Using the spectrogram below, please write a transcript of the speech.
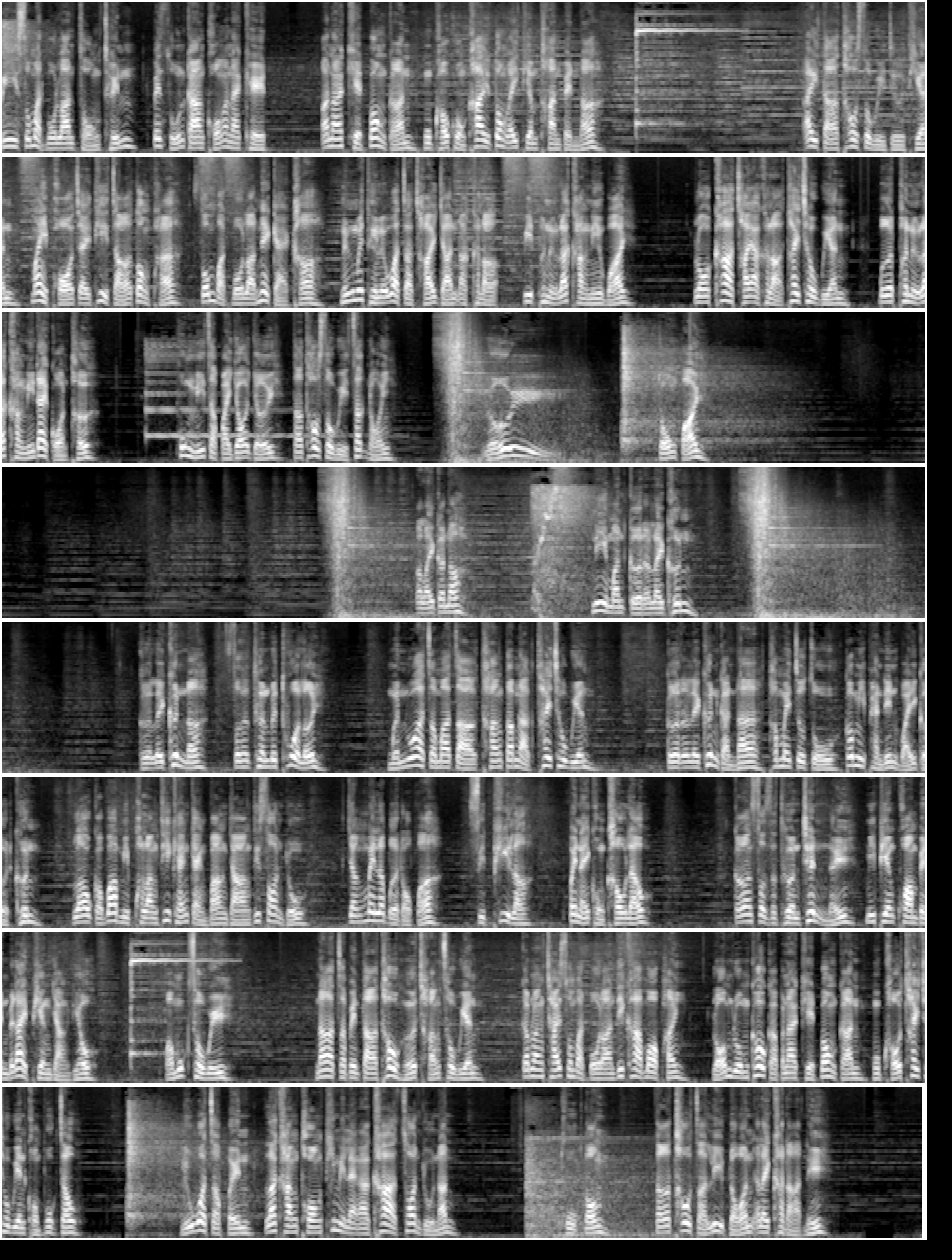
มีสมบัติโบราณสองชิ้น เป็นศูนย์กลางของอาณาเขตอาณาเขตป้องกันหุบเขาของข้าจะต้องไร้เทียมทานเป็นนะ ไอ้ตาเท่าสวีจือเทียน ไม่พอใจที่จะต้องแพ้สมบัติโบราณให้แก่ข้านึกไม่ถึงเลยว่าจะใช้ยันอักขระปิดผนึกละครังนี้ไว้ รอข้าใช้อักขระไทเฉวียน เปิดผนึกละครังนี้ได้ก่อนเถอะพรุ่งนี้จะไปย่อเย้ยตาเท่าสวีสักหน่อยเฮ้ยจงไปอะไรกันนะ นี่มันเกิดอะไรขึ้น เกิดอะไรขึ้นนะสะเทือนไปทั่วเลย เหมือนว่าจะมาจากทางตำหนักไทเฉวียน เกิดอะไรขึ้นกันนะทำไมจู่ๆก็มีแผ่นดินไหวเกิดขึ้นเล่ากับว่ามีพลังที่แข็งแกร่งบางอย่างที่ซ่อนอยู่ ยังไม่ระเบิดออกมาสิทธิ์พี่ละไปไหนของเขาแล้ว การสั่นสะเทือนเช่นไหนมีเพียงความเป็นไปได้เพียงอย่างเดียวปามุกสวี น่าจะเป็นตาเท่าเหอฉางเสวียนกำลังใช้สมบัติโบราณที่ข้ามอบให้หลอมรวมเข้ากับอาณาเขตป้องกันหุบเขาไทเฉวียนของพวกเจ้า หรือว่าจะเป็นระฆังทองที่มีแรงอาฆาตซ่อนอยู่นั้น ถูกต้องตาเท่าจะรีบร้อนอะไรขนาดนี้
